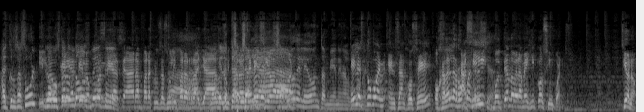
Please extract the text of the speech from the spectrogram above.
Al Cruz Azul Y lo buscaron que dos lo veces. candidatearan para Cruz Azul y Ah, para Rayados que lo de León también en algún Él momento. estuvo en, en San José. Ojalá la rompa Así, Grecia. volteando a ver a México, cinco años. ¿Sí o no?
